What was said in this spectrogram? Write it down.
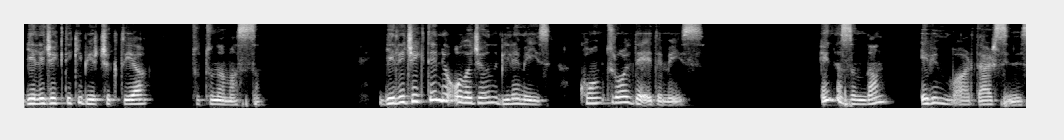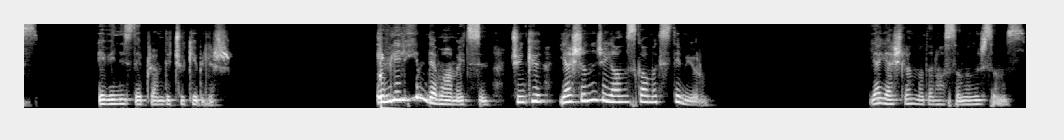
Gelecekteki bir çıktıya tutunamazsın. Gelecekte ne olacağını bilemeyiz, kontrol de edemeyiz. En azından evim var dersiniz. Eviniz depremde çökebilir. Evliliğim devam etsin. Çünkü yaşlanınca yalnız kalmak istemiyorum. Ya yaşlanmadan hastalanırsanız?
